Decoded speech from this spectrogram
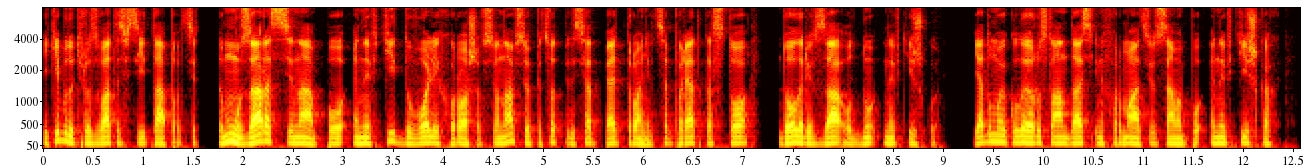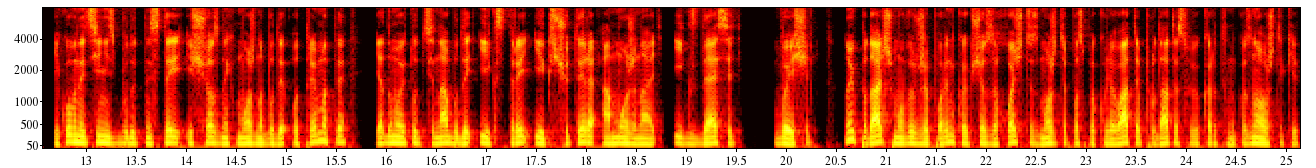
які будуть розвиватися в цій таповці. Тому зараз ціна по NFT доволі хороша. Всього на всього 555 тронів. Це порядка 100 доларів за одну NFT-шку. Я думаю, коли Руслан дасть інформацію саме по NFT-шках, яку вони цінність будуть нести і що з них можна буде отримати, я думаю, тут ціна буде X3, X4, а може навіть X10 вище. Ну і подальшому ви вже по ринку, якщо захочете, зможете поспекулювати, продати свою картинку. Знову ж таки,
